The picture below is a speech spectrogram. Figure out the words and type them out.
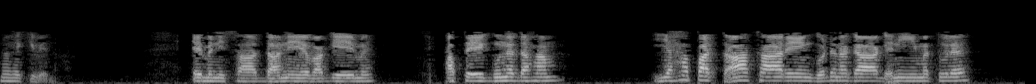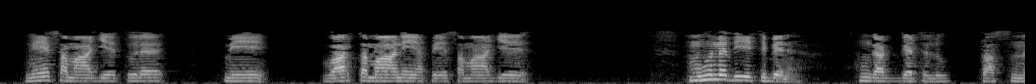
නොහැකි වෙනවා. එම නිසා ධනය වගේම අපේ ಗುಣදහම් යහපත් ආකාරයෙන් ගොඩනගා ගැනීම තුළ මේ සමාජය තුළ මේ වර්තමානයේ අපේ සමාජයේ මුහුණ දී තිබෙන හුඟක් ගැටලු ප්‍රශ්න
